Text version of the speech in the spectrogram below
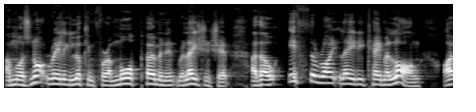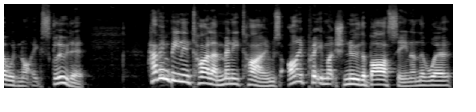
and was not really looking for a more permanent relationship, although if the right lady came along, I would not exclude it. Having been in Thailand many times, I pretty much knew the bar scene and there were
